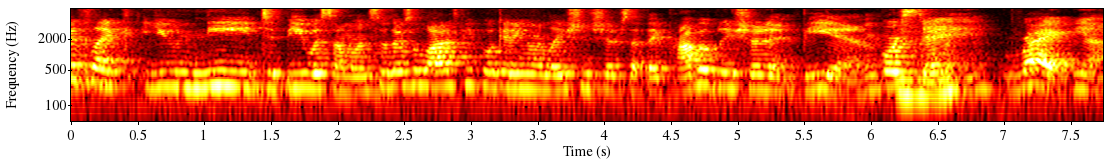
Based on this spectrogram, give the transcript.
bullet. of like you need to be with someone. So there's a lot of people getting in relationships that they probably shouldn't be in. or Mhm. staying. Right. Yeah.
